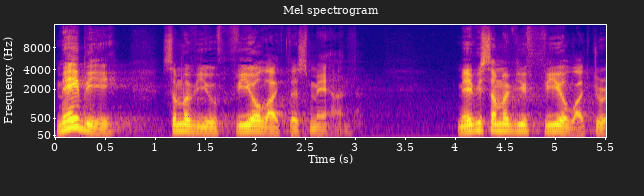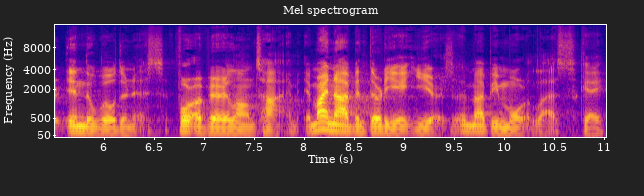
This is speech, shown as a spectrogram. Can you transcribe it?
maybe some of you feel like this man. Maybe some of you feel like you're in the wilderness for a very long time. It might not have been 38 years. It might be more or less, okay?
